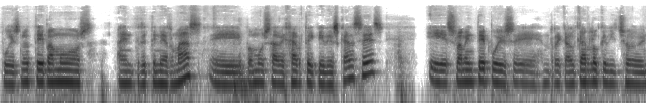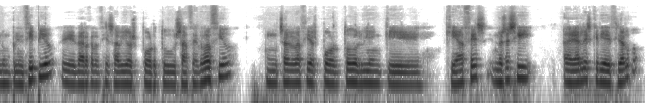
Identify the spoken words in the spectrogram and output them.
Pues no te vamos a entretener más, eh, vamos a dejarte que descanses. Eh, solamente pues eh, recalcar lo que he dicho en un principio, dar gracias a Dios por tu sacerdocio, muchas gracias por todo el bien que, que haces. No sé si Alex quería decir algo.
